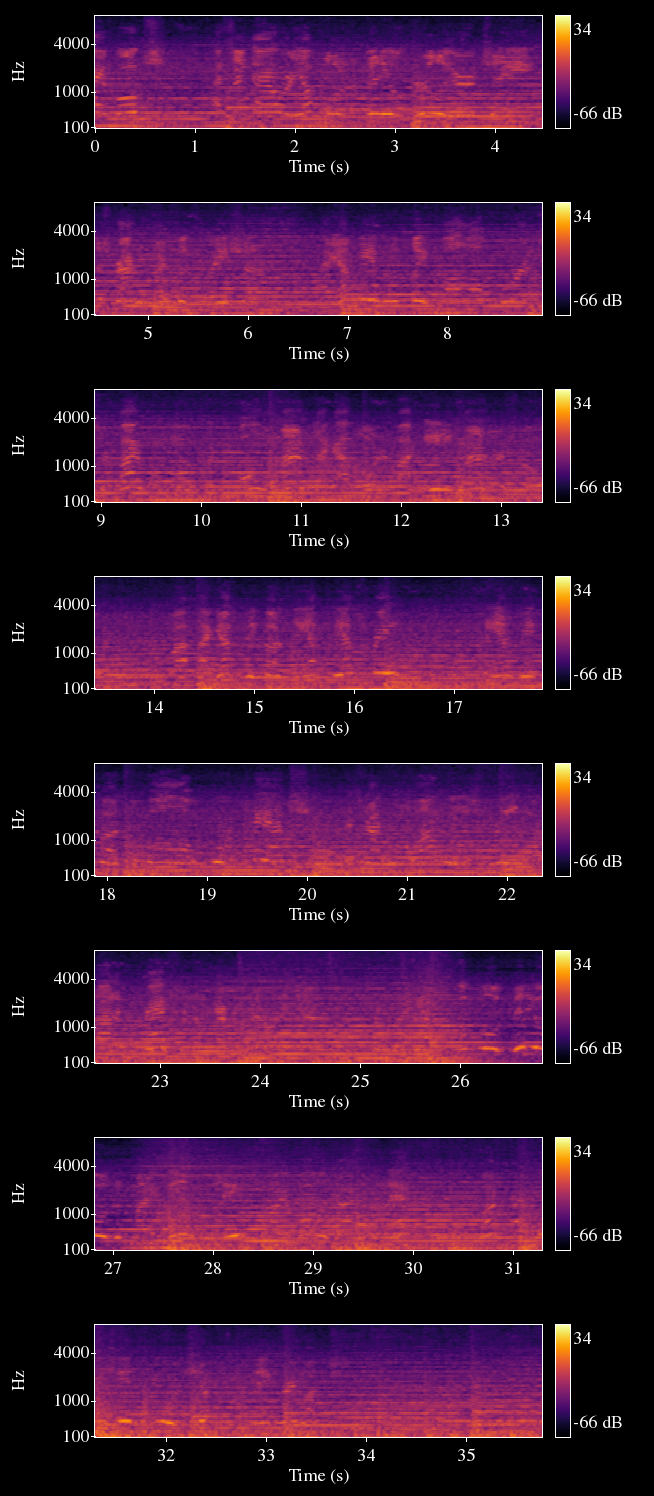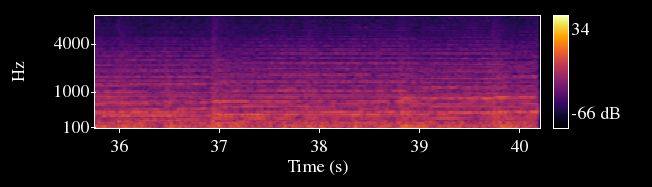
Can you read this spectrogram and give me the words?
Hi folks, I think I already uploaded a video earlier today describing my situation. I am able to play Fallout 4 in survival mode with all the mods I got loaded, about 80 mods or so. But I guess because the FPS rate and because the Fallout Much.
